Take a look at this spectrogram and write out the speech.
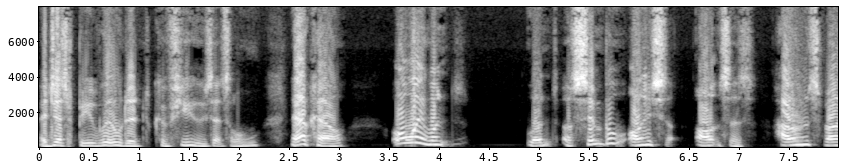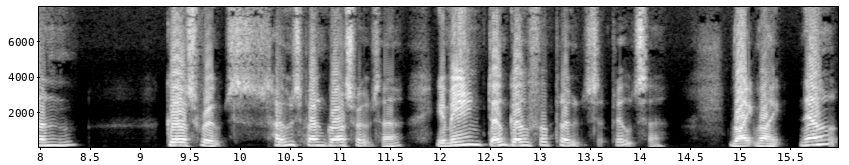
They're just bewildered, confused, that's all. Now, Carl, all I want, want are simple, honest answers. Homespun Grassroots. Homespun grassroots, huh? You mean don't go for Pulitzer? Right, right. Now,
